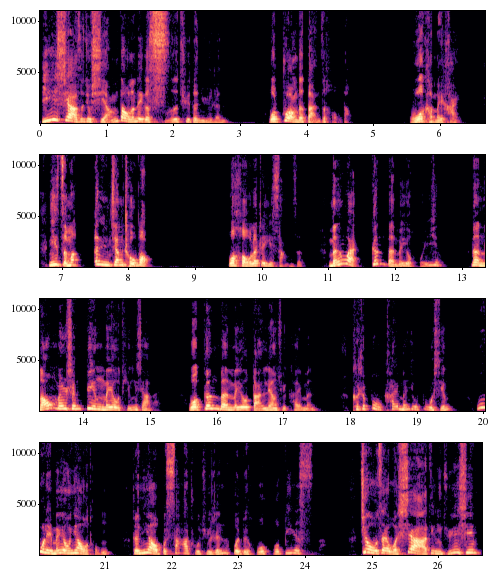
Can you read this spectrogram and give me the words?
一下子就想到了那个死去的女人。我壮着胆子吼道：“我可没害你，你怎么恩将仇报？”我吼了这一嗓子，门外根本没有回应，那挠门声并没有停下来。我根本没有胆量去开门，可是不开门又不行，屋里没有尿桶，这尿不撒出去，人会被活活憋死啊！就在我下定决心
